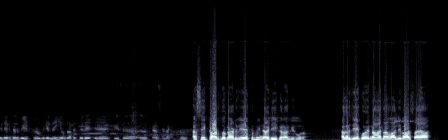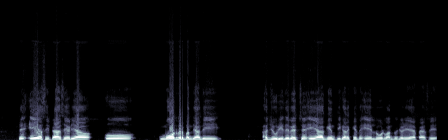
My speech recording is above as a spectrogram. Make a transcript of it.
ਕਿੰਨੇ ਕੁ ਦਿਨ ਵੇਟ ਕਰੋਗੇ? ਜੇ ਨਹੀਂ ਆਉਂਦਾ ਤੇ ਫਿਰ ਇਹ- ਇਸ ਅ, ਪੈਸੇ ਦਾ ਕੀ ਕਰੋਗੇ? ਅਸੀਂ ਘੱਟ ਤੋਂ ਘੱਟ ਵੀ 1 ਮਹੀਨਾ ਡੀ ਕਰਾਂਗੇ ਹੋਰ। ਅਗਰ ਜੇ ਕੋਈ ਨਾ ਦਾ ਵਾਲੀਵਾਰਸ ਆਇਆ ਤੇ ਇਹ ਅਸੀਂ ਪੈਸੇ ਜਿਹੜੇ ਆ ਉਹ ਮੋਹਤਵਰ ਬੰਦਿਆਂ ਦੀ ਹਜ਼ੂਰੀ ਦੇ ਵਿੱਚ ਇਹ ਆ ਗਿਣਤੀ ਕਰਕੇ ਤੇ ਇਹ ਲੋੜਵੰਦ ਨੂੰ ਜਿਹੜੇ ਆ ਪੈਸੇ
